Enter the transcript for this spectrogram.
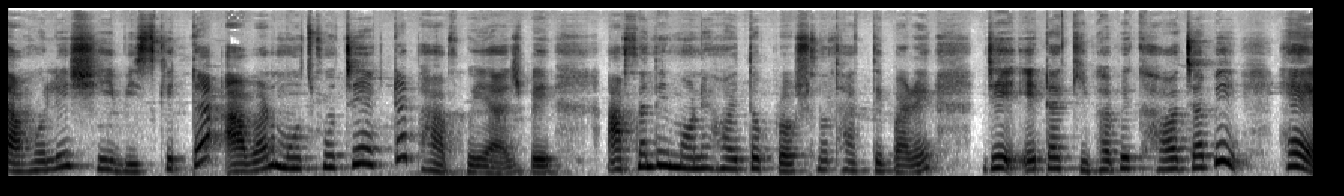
তাহলে সেই বিস্কিটটা আবার মুচমুচে একটা ভাব হয়ে আসবে। আপনাদের মনে হয়তো প্রশ্ন থাকতে পারে যে এটা কীভাবে খাওয়া যাবে? হ্যাঁ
